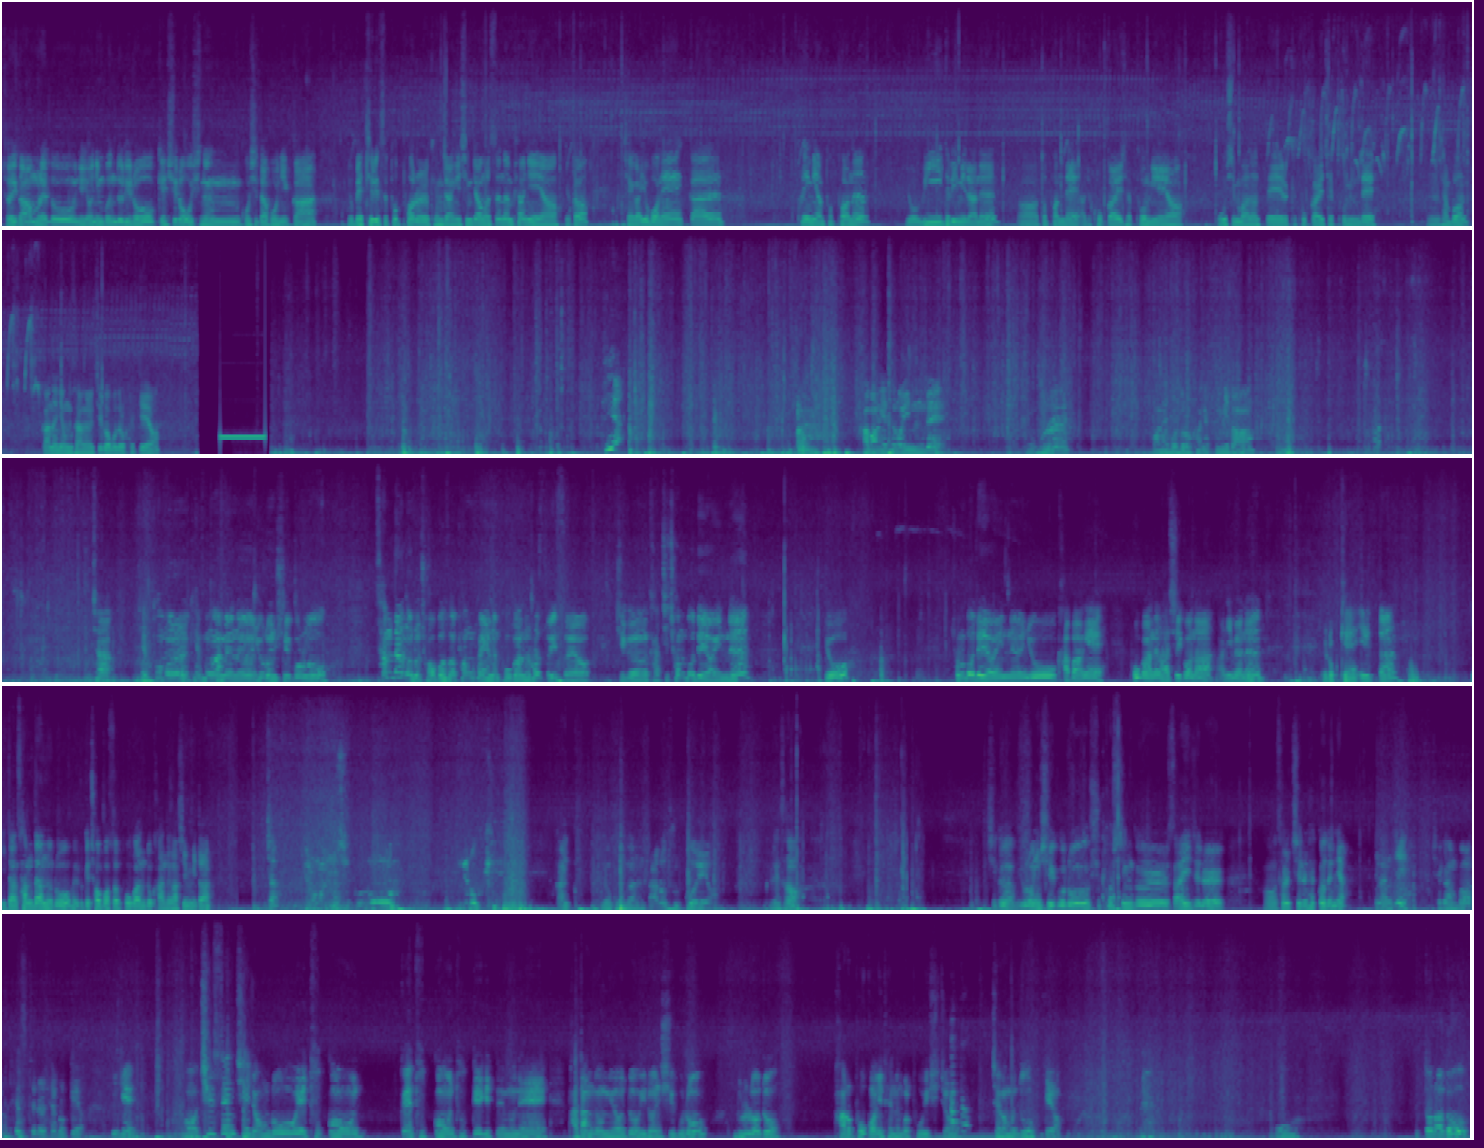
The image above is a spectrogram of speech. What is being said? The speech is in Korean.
저희가 아무래도 연인분들이 이렇게 쉬러 오시는 곳이다 보니까 요 매트리스 토퍼를 굉장히 신경을 쓰는 편이에요. 그래서 제가 요번에 깔 프리미엄 토퍼는 요 위드림이라는 어, 토퍼인데 아주 고가의 제품이에요 50만원대 이렇게 고가의 제품인데 음, 한번 까는 영상을 찍어 보도록 할게요 히야! 가방에 들어있는데 요거를 꺼내 보도록 하겠습니다. 자, 제품을 개봉하면은 이런 식으로 3단으로 접어서 평소에는 보관을 할 수 있어요. 지금 같이 첨부되어 있는 요 첨부되어 있는 요 가방에 보관을 하시거나 아니면은 이렇게 일단 2단 3단으로 이렇게 접어서 보관도 가능하십니다. 자 이런 식으로 이렇게 깔끔 이 공간은 따로 둘 거예요. 그래서 지금 이런 식으로 슈퍼 싱글 사이즈를 어, 설치를 했거든요. 한지 제가 한번 테스트를 해 볼게요. 이게 어, 7cm 정도의 두꺼운 꽤 두꺼운 두께이기 때문에 바닥용이어도 이런 식으로 눌러도 바로 복원이 되는 걸 보이시죠? 제가 한번 누워 볼게요. 오. 더라도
